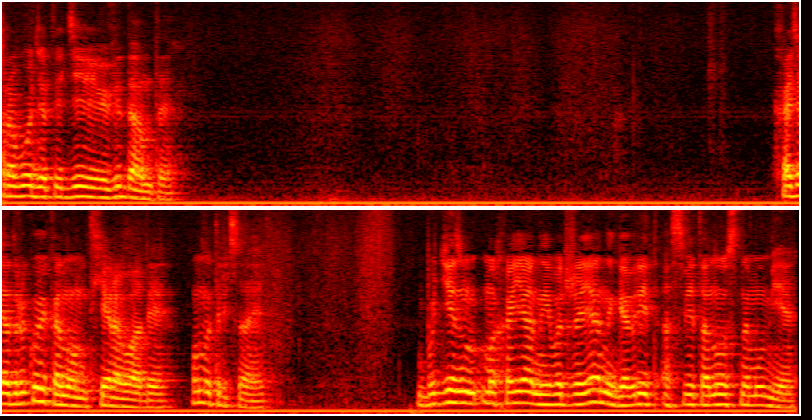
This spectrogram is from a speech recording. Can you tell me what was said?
проводят идею веданты – Хотя другой канон Тхеравады он отрицает. Буддизм Махаяны и Ваджаяны говорит о светоносном уме,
